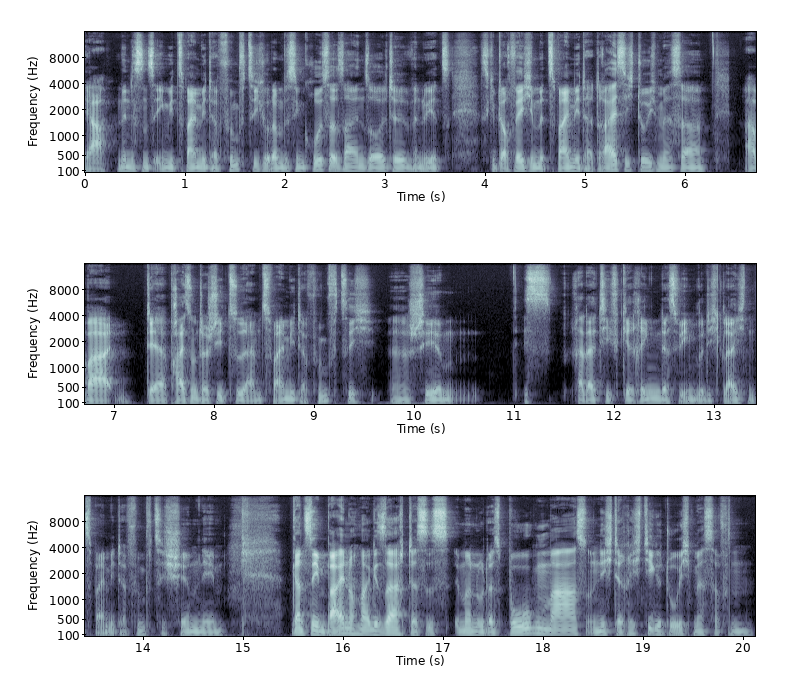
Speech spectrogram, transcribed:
ja, mindestens irgendwie 2,50 Meter oder ein bisschen größer sein sollte. Wenn du jetzt, es gibt auch welche mit 2,30 Meter Durchmesser, aber der Preisunterschied zu einem 2,50 Meter äh, Schirm ist relativ gering, deswegen würde ich gleich einen 2,50 Meter Schirm nehmen. Ganz nebenbei nochmal gesagt, das ist immer nur das Bogenmaß und nicht der richtige Durchmesser vom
